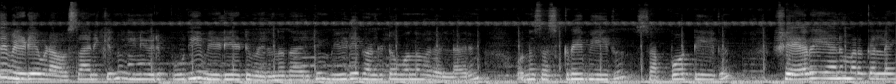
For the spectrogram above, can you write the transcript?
ഇന്നത്തെ വീഡിയോ ഇവിടെ അവസാനിക്കുന്നു. ഇനി ഒരു പുതിയ വീഡിയോ ആയിട്ട് വരുന്നതായിരിക്കും. വീഡിയോ കണ്ടിട്ട് പോകുന്നവരെല്ലാവരും ഒന്ന് സബ്സ്ക്രൈബ് ചെയ്ത് സപ്പോർട്ട് ചെയ്ത് ഷെയർ ചെയ്യാനും മറക്കല്ലേ?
